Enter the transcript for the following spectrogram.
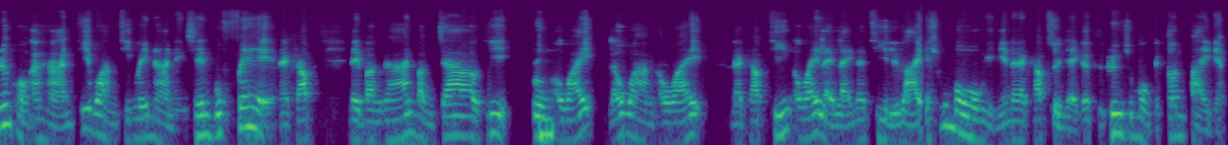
เรื่องของอาหารที่วางทิ้งไว้นานอย่างเช่นบุฟเฟ่นะครับในบางร้านบางเจ้าที่ปรุงเอาไว้แล้ววางเอาไว้ นะครับทิ้งเอาไว้หลาย ๆ นาทีหรือหลายชั่วโมงอย่างนี้นะครับส่วนใหญ่ก็คือครึ่งชั่วโมงเป็นต้นไปเนี่ย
